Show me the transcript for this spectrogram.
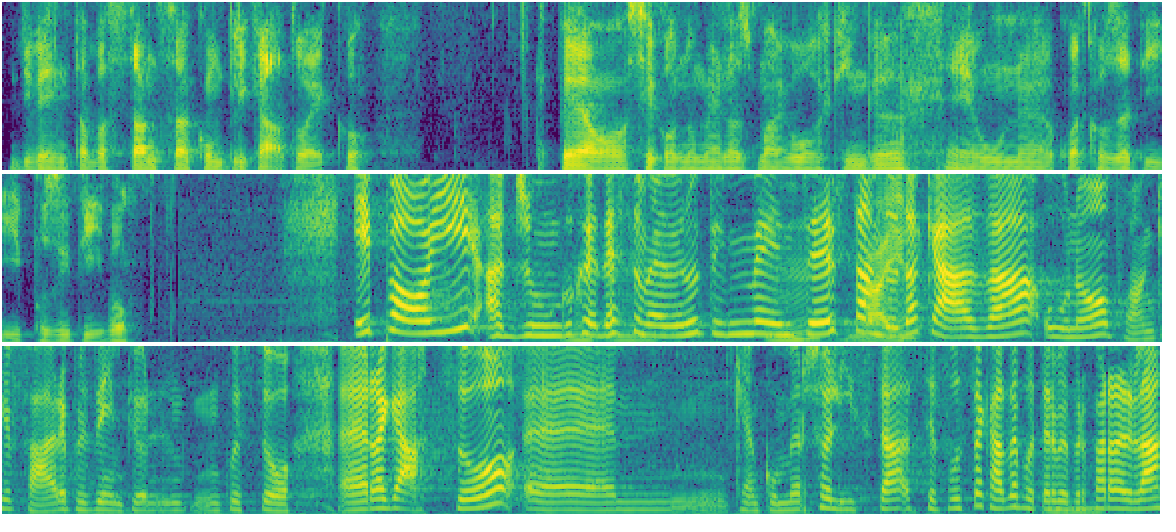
diventa abbastanza complicato, ecco. Però secondo me lo smart working è un qualcosa di positivo. E poi aggiungo che adesso mi è venuto in mente, Mm, stando vai. da casa, uno può anche fare, per esempio, questo eh, ragazzo ehm, che è un commercialista, se fosse a casa potrebbe preparare la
